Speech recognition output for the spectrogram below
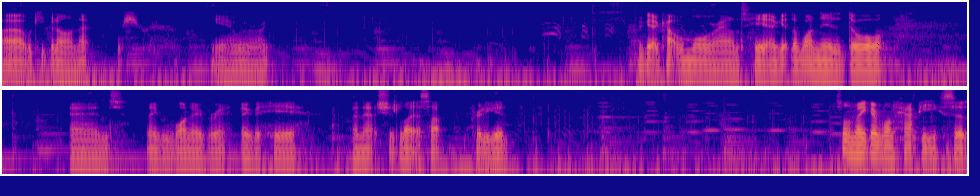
Uh, we'll keep an eye on that. Yeah, we're alright. I'll get a couple more around here. I'll get the one near the door. And maybe one over over here. And that should light us up pretty good. Just want to make everyone happy so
